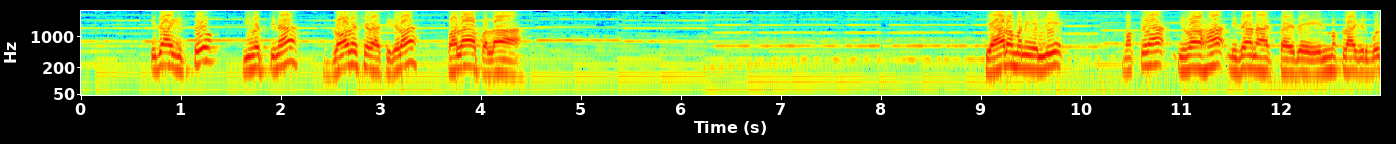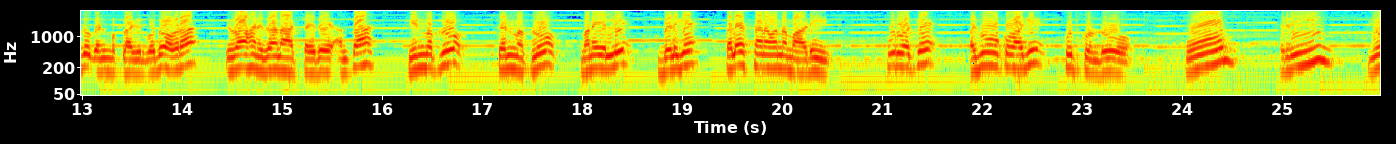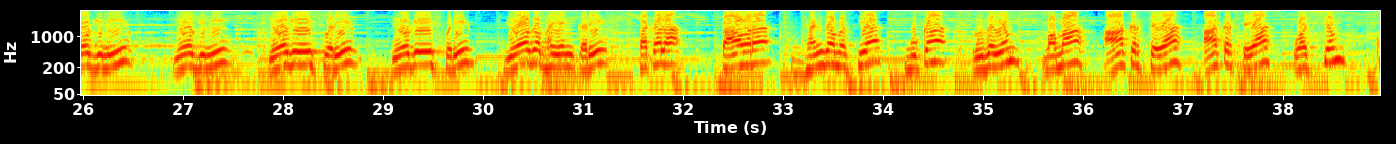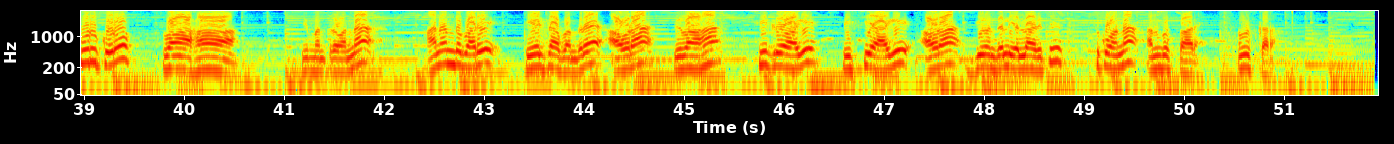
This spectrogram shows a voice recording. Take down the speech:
ಇದಾಗಿತ್ತು ಇವತ್ತಿನ ದ್ವಾದಶ ರಾಶಿಗಳ ಫಲಾಫಲ. ಯಾರ ಮನೆಯಲ್ಲಿ ಮಕ್ಕಳ ವಿವಾಹ ನಿಧಾನ ಆಗ್ತಾ ಇದೆ? ಹೆಣ್ಮಕ್ಳಾಗಿರ್ಬೋದು, ಗಂಡ್ಮಕ್ಳಾಗಿರ್ಬೋದು, ಅವರ ವಿವಾಹ ನಿಧಾನ ಆಗ್ತಾ ಇದೆ ಅಂತ ಹೆಣ್ಮಕ್ಳು, ಗಂಡ್ಮಕ್ಳು ಮನೆಯಲ್ಲಿ ಬೆಳಿಗ್ಗೆ ತಲೆ ಸ್ನಾನವನ್ನ ಮಾಡಿ, ಪೂರ್ವಕ್ಕೆ ಅಭಿಮುಖವಾಗಿ ಕೂತ್ಕೊಂಡು. ಓಂ ರೀಂ ಯೋಗಿನಿ ಯೋಗಿನಿ ಯೋಗೇಶ್ವರಿ ಯೋಗೇಶ್ವರಿ ಯೋಗ ಭಯಂಕರಿ ಸಕಲ ಸ್ಥಾವರ ಜಂಗಮಸ್ಯ ಮುಖ, ಹೃದಯಂ, ಮಮ, ಆಕರ್ಷಯ ಆಕರ್ಷಯ, ವಶ್ಯಂ ಕುರು ಕುರು ಸ್ವಾಹ. ಈ ಮಂತ್ರವನ್ನ ಹನ್ನೊಂದು ಬಾರಿ ಹೇಳ್ತಾ ಬಂದ್ರೆ ಅವರ ವಿವಾಹ ಶೀಘ್ರವಾಗಿ ನಿಶ್ಚಯ ಅವರ ಜೀವನದಲ್ಲಿ ಎಲ್ಲ ರೀತಿ ಸುಖವನ್ನ ಅನುಭವಿಸ್ತಾರೆ. ನಮಸ್ಕಾರ.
